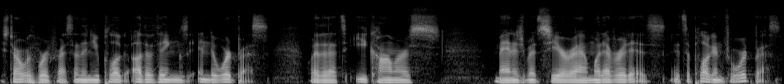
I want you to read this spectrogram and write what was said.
you start with WordPress, and then you plug other things into WordPress, whether that's e-commerce, management, CRM, whatever it is. It's a plugin for WordPress.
